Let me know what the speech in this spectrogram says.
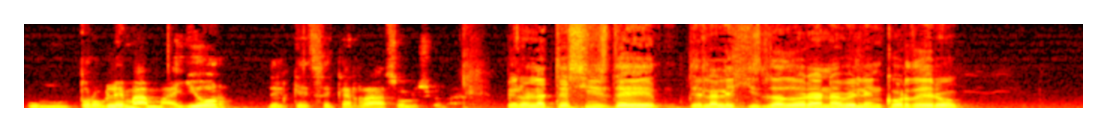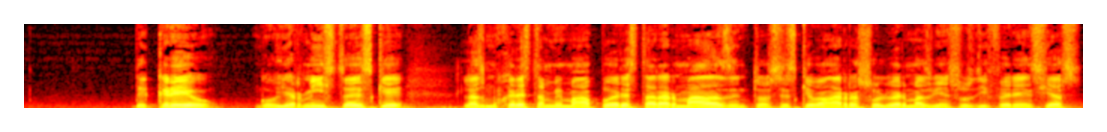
un problema mayor del que se querrá solucionar. Pero la tesis de, de la legisladora Ana Belén Cordero, de creo, gobernista, es que las mujeres también van a poder estar armadas, entonces que van a resolver más bien sus diferencias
